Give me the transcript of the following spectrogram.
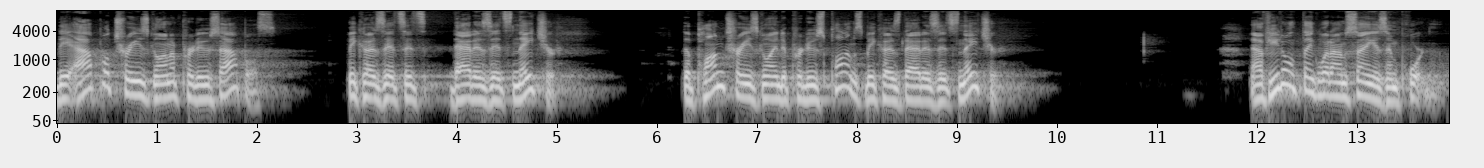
the apple tree is going to produce apples because it's, it's, that is its nature. The plum tree is going to produce plums because that is its nature. Now, if you don't think what I'm saying is important,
